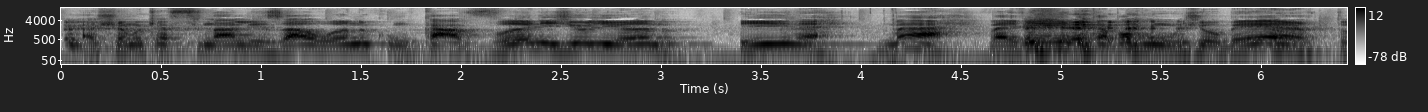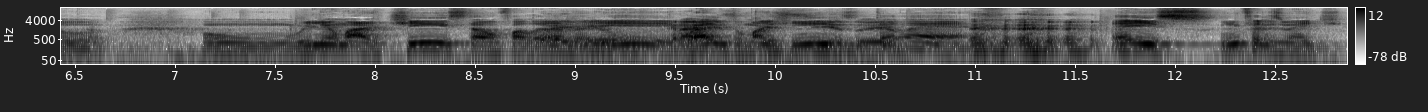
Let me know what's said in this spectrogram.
Achamos que ia finalizar o ano com Cavani e Juliano. E, né, ah, vai vir daqui a pouco um Gilberto, um William Martins, estavam falando um aí, Wellington Martins. Então é, é isso, infelizmente.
